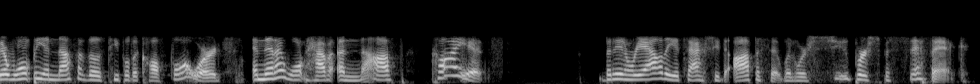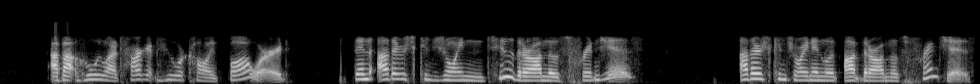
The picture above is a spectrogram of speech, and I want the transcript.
there won't be enough of those people to call forward, and then I won't have enough clients. But in reality, it's actually the opposite. When we're super specific about who we want to target and who we're calling forward, then others can join in too that are on those fringes. Others can join in with, that are on those fringes.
